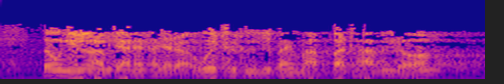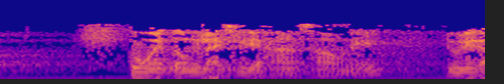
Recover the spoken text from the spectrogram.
။သုံးနှစ်လောက်ကြာတဲ့ခါကျတော့အဝိထုထုကြီးပိုင်းမှာပတ်ထားပြီးတော့ကိုယ်ဝင်သုံးနှစ်လောက်ရှိတဲ့ဟန်ဆောင်နေလူတွေက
